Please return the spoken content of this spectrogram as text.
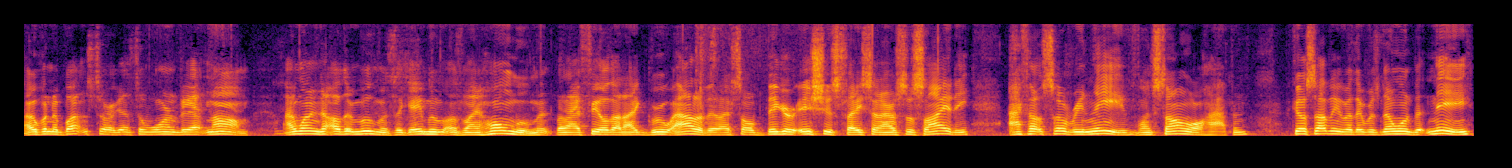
I opened a button store against the war in Vietnam. I went into other movements. The gay movement was my home movement, but I feel that I grew out of it. I saw bigger issues facing our society. I felt so relieved when Stonewall happened because suddenly, where there was no one but me,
